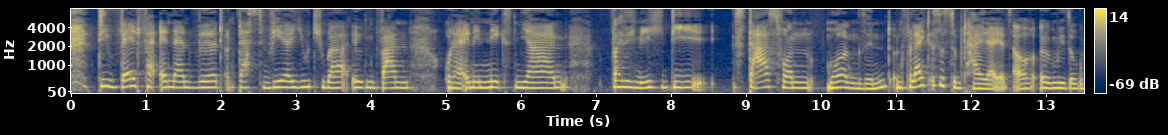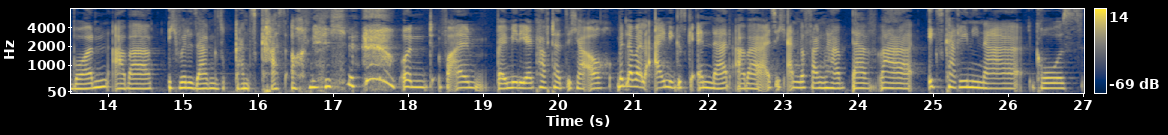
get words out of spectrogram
die Welt verändern wird und dass wir YouTuber irgendwann oder in den nächsten Jahren, weiß ich nicht, die Stars von morgen sind. Und vielleicht ist es zum Teil ja jetzt auch irgendwie so geworden, aber ich würde sagen, so ganz krass auch nicht. Und vor allem bei Mediakraft hat sich ja auch mittlerweile einiges geändert, aber als ich angefangen habe, da war X Karenina groß,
